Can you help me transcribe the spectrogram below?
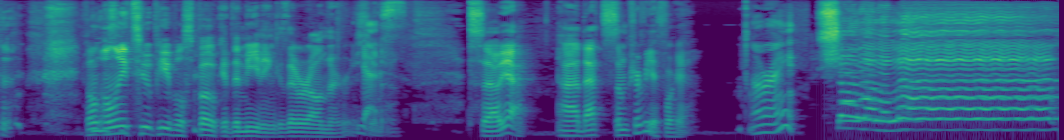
Only two people spoke at the meeting because they were all nervous. you know. Yes. So yeah, uh, that's some trivia for you. All right. Sha la la la.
